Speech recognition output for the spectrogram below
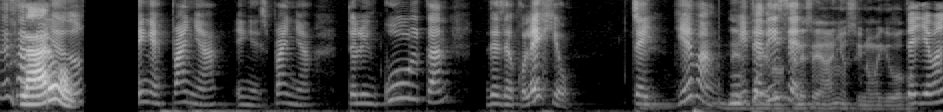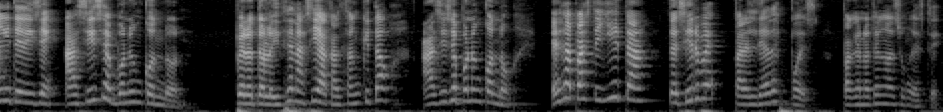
desarrollados, en España, en España, te lo inculcan desde el colegio. Te llevan y te dicen, te llevan y te dicen, así se pone un condón. Pero te lo dicen así, a calzón quitado, así se pone un condón esa pastillita te sirve para el día después, para que no tengas un este.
